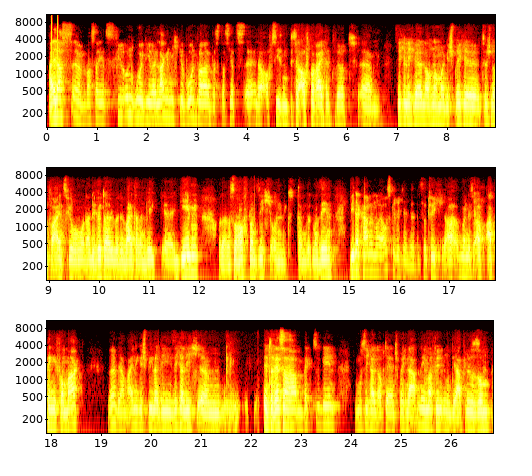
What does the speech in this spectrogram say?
all das, äh, was da jetzt viel Unruhe, die lange nicht gewohnt war, dass das jetzt äh, in der Offseason ein bisschen aufbereitet wird. Ähm, sicherlich werden auch nochmal Gespräche zwischen der Vereinsführung und Adi Hütter über den weiteren Weg äh, geben. Oder das erhofft man sich und dann wird man sehen, wie der Kader neu ausgerichtet wird. Das ist natürlich, äh, man ist auch abhängig vom Markt. Ne? Wir haben einige Spieler, die sicherlich ähm, Interesse haben, wegzugehen, muss sich halt auch der entsprechende Abnehmer finden und die Ablösesummen,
